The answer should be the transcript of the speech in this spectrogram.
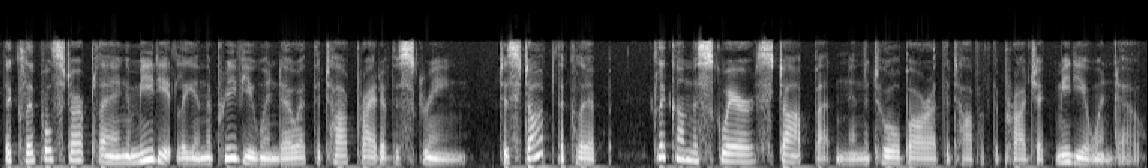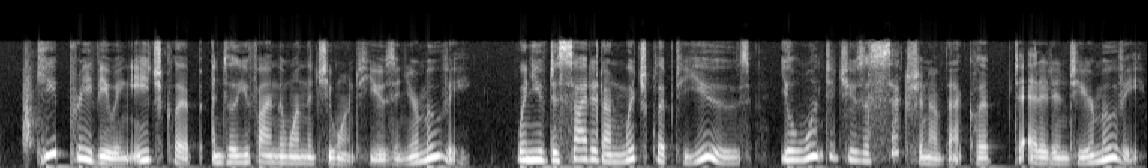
The clip will start playing immediately in the preview window at the top right of the screen. To stop the clip, click on the square Stop button in the toolbar at the top of the Project Media window. Keep previewing each clip until you find the one that you want to use in your movie. When you've decided on which clip to use, you'll want to choose a section of that clip to edit into your movie.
